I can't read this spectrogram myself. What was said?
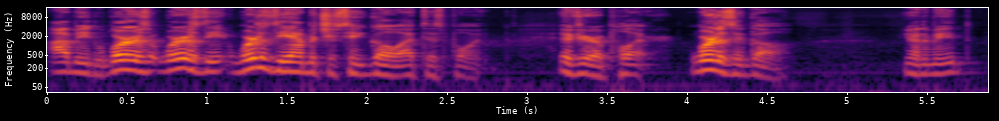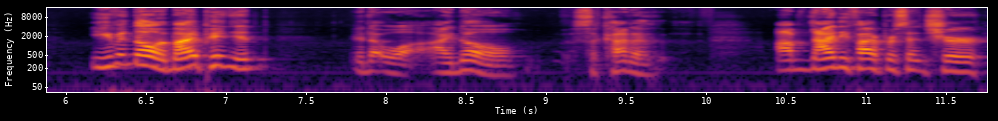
I mean, where's where's the where does the amateur scene go at this point? If you're a player, where does it go? You know what I mean? Even though, in my opinion, and well, I know a kind of, I'm 95% sure,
